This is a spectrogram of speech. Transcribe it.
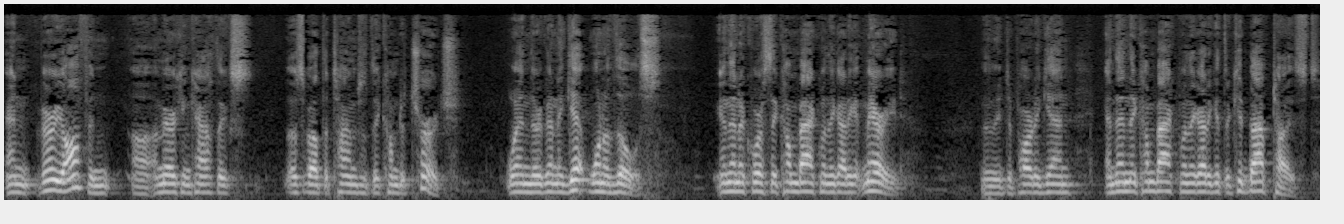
And very often, uh, American Catholics, that's about the times that they come to church, when they're going to get one of those. And then, of course, they come back when they got to get married. Then they depart again. And then they come back when they got to get their kid baptized.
